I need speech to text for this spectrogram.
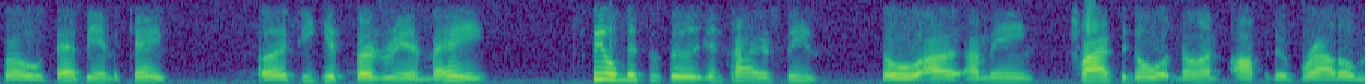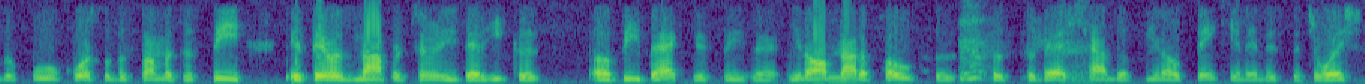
So that being the case, uh, if he gets surgery in May, still misses the entire season. So, I, I mean, trying to go a non-operative route over the full course of the summer to see if there was an opportunity that he could uh, be back this season. You know, I'm not opposed to, to, to that kind of you know thinking in this situation.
